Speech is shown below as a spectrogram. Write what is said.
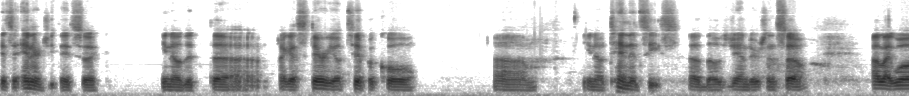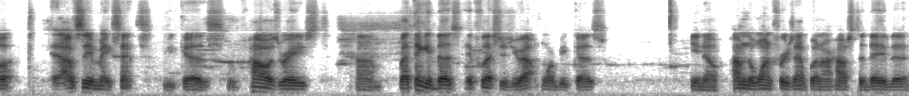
it's an energy. It's a, you know, the, the I guess stereotypical, um, you know, tendencies of those genders. And so I like, well, obviously it makes sense because how I was raised. Um, but I think it does, it fleshes you out more because, you know, I'm the one, for example, in our house today that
